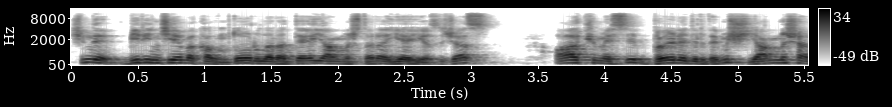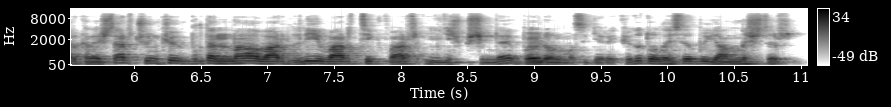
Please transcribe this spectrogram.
Şimdi birinciye bakalım. Doğrulara D, yanlışlara Y yazacağız. A kümesi böyledir demiş. Yanlış arkadaşlar. Çünkü burada na var, li var, tik var. İlginç bir biçimde böyle olması gerekiyordu. Dolayısıyla bu yanlıştır.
